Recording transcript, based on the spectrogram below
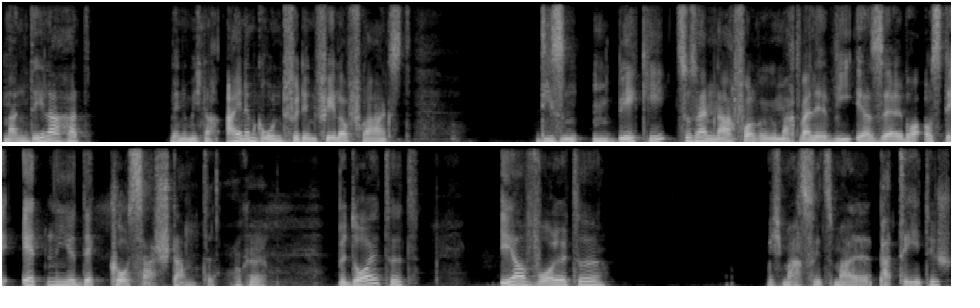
Mandela hat, wenn du mich nach einem Grund für den Fehler fragst, diesen Mbeki zu seinem Nachfolger gemacht, weil er wie er selber aus der Ethnie der Kosa stammte. Okay. Bedeutet, er wollte, ich mache es jetzt mal pathetisch,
